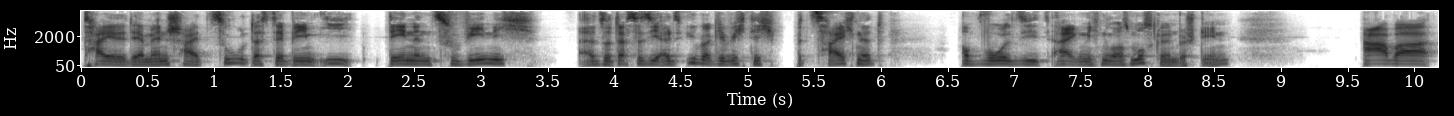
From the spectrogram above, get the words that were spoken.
Teil der Menschheit zu, dass der BMI denen zu wenig also dass er sie als übergewichtig bezeichnet, obwohl sie eigentlich nur aus Muskeln bestehen. Aber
